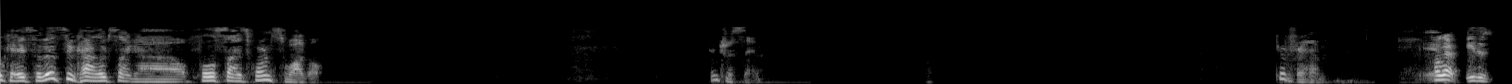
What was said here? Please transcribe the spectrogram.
okay, so this dude kind of looks like a full-size hornswoggle. Interesting. Good for him. Yeah, Okay. He just.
